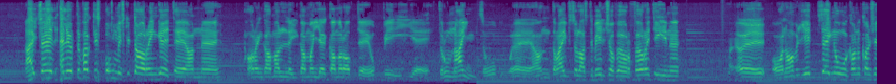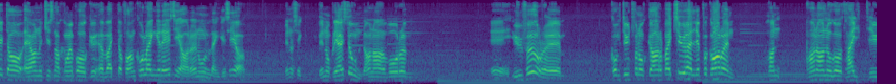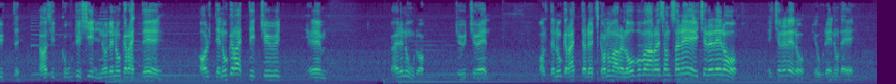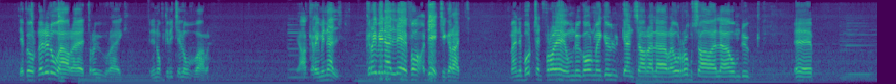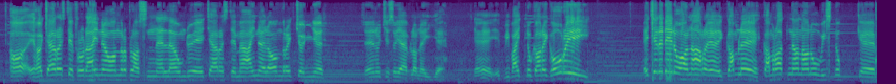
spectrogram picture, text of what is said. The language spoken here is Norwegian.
Nei, så jeg, jeg lurte faktisk på om jeg skulle ta og ringe til han eh, Har en gammel, gammel kamerat eh, oppe i eh, Trondheim. Så eh, han dreiv som lastebilsjåfør før i tiden. Eh, og han har vel gitt seg nå. Kan du kanskje ta Jeg har ikke snakka med på Jeg vet da faen hvor lenge det er siden. Det er noe lenge siden. Begynner, å bli ei stund. Han har vært ufør. Eh, kommet ut for noe arbeidsuhell på gården. Han, han har nå gått helt ut av sitt gode skinn, og det er nok rett, det. Alt er nok rett i 20... Eh, hva er det nå, da? 2021. Alt er nok rett, og det skal nå være lov å være sånn som det er, ikke det det, da? Ikke det det, da? Jo, det er nå det. Det burde det nå være, tror jeg. Det Er noe det ikke er lov å være? Ja, kriminell. Kriminell, er, fa det er ikke greit. Men bortsett fra det, om du går med gul genser eller rosa, eller om du eh, har kjæreste fra det ene og andre plassen, eller om du er kjæreste med ene eller andre kjønnet, så er det ikke så jævla nøye. Eh, vi veit nå hva det går i. Er ikke det det, da? Han har eh, gamle kameraten han har nå visstnok eh,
